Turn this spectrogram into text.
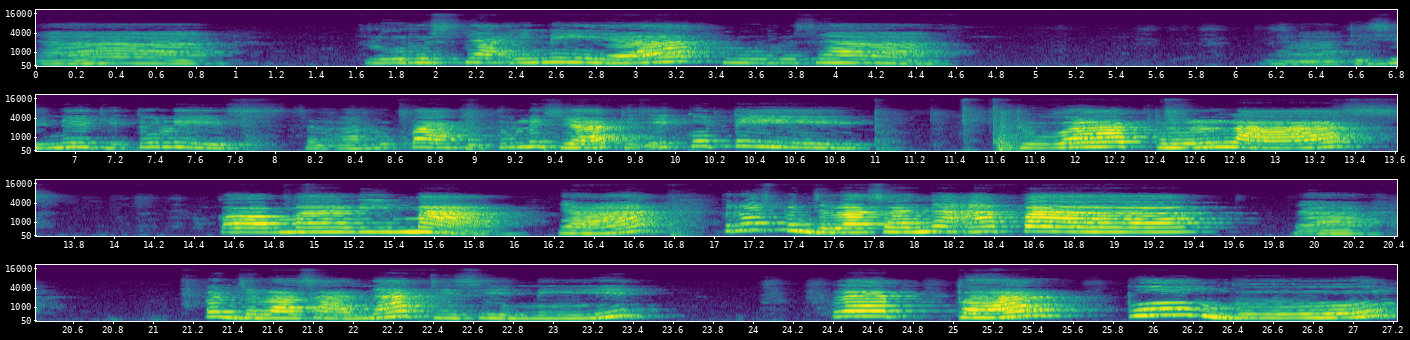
Nah, lurusnya ini ya, lurusnya. Nah, di sini ditulis. Jangan lupa ditulis ya, diikuti. 12,5 ya. Terus penjelasannya apa? Nah, penjelasannya di sini lebar punggung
